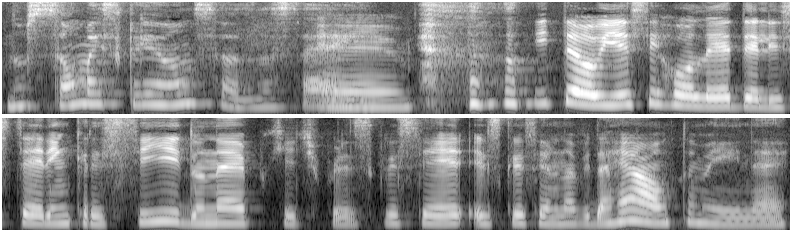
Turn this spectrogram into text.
não são mais crianças na série. É. Então, e esse rolê deles terem crescido, né? Porque, tipo, eles cresceram, eles cresceram na vida real também, né?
